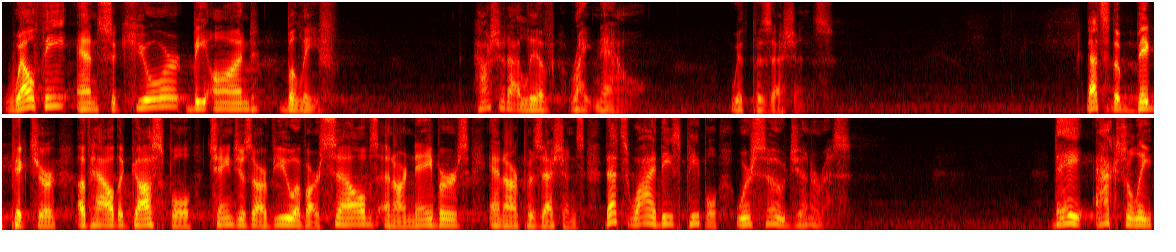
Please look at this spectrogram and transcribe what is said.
wealthy and secure beyond belief. How should I live right now with possessions? That's the big picture of how the gospel changes our view of ourselves and our neighbors and our possessions. That's why these people were so generous. They actually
